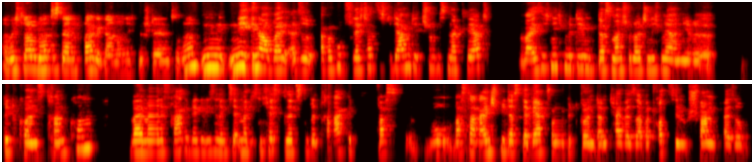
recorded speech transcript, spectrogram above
Aber ich glaube, du hattest deine Frage gar noch nicht gestellt, oder? Nee, genau, weil, also, aber gut, vielleicht hat sich die damit jetzt schon ein bisschen erklärt, weiß ich nicht, mit dem, dass manche Leute nicht mehr an ihre Bitcoins drankommen. Weil meine Frage wäre gewesen, wenn es ja immer diesen festgesetzten Betrag gibt, was, wo, was da reinspielt, dass der Wert von Bitcoin dann teilweise aber trotzdem schwankt. Also,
